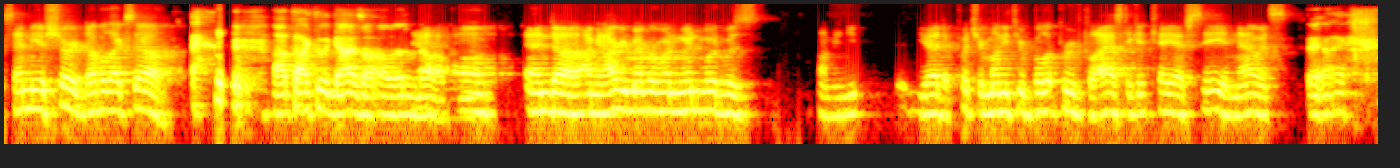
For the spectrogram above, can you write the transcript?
send me a shirt, double XL. I'll talk to the guys. I'll, I'll let them know. Um, and uh, I mean, I remember when Wynwood was, I mean, you, you had to put your money through bulletproof glass to get KFC, and now it's yeah,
